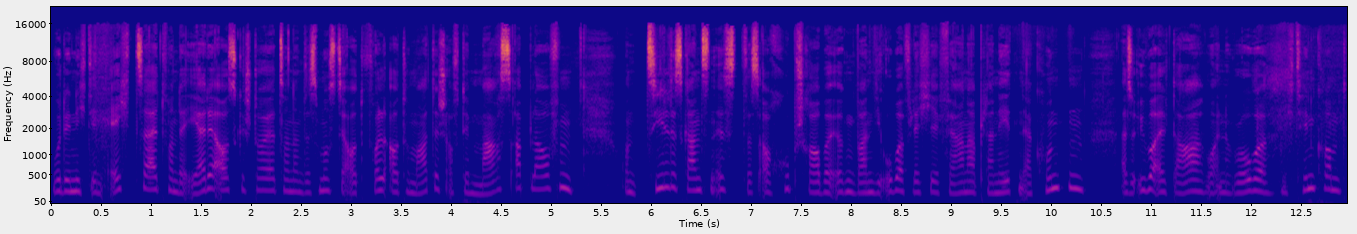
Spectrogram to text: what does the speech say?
wurde nicht in Echtzeit von der Erde ausgesteuert, sondern das musste vollautomatisch auf dem Mars ablaufen. Und Ziel des Ganzen ist, dass auch Hubschrauber irgendwann die Oberfläche ferner Planeten erkunden, also überall da, wo ein Rover nicht hinkommt,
